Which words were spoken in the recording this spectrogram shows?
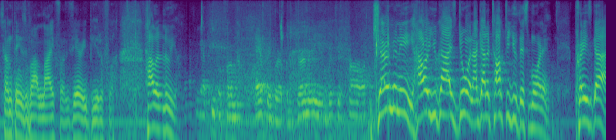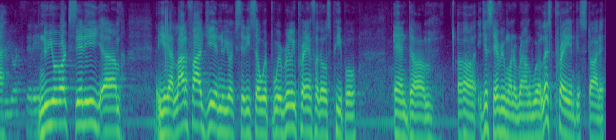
Some things about life are very beautiful. Hallelujah. We got people from everywhere, from Germany, Wichita. Germany, how are you guys doing? I got to talk to you this morning. Praise God. New York City. New York City. Um, yeah, a lot of 5G in New York City, so we're, we're really praying for those people. And um, uh, just everyone around the world. Let's pray and get started.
